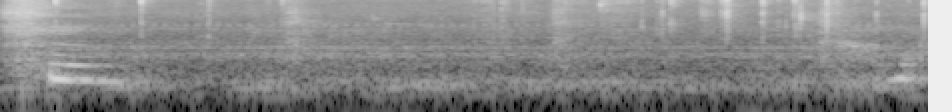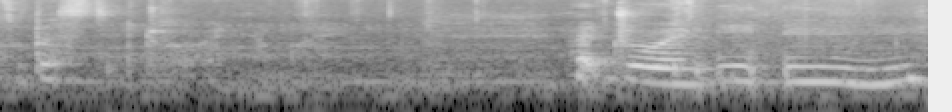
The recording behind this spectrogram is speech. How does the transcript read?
I'm not the best at drawing, am I? At drawing, mm-mm.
